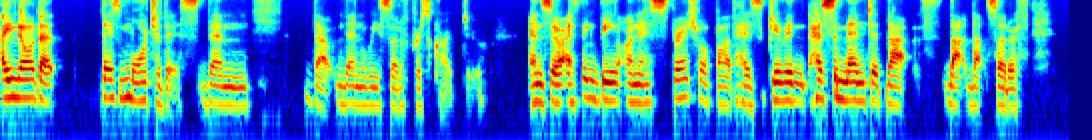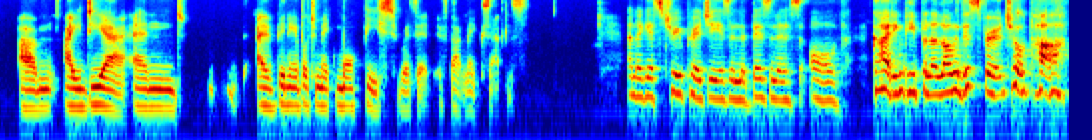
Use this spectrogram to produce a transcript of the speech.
I know that there's more to this than that than we sort of prescribe to and so i think being on a spiritual path has given has cemented that that that sort of um, idea and i've been able to make more peace with it if that makes sense. And i guess Sri Priyaji is in the business of guiding people along the spiritual path.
